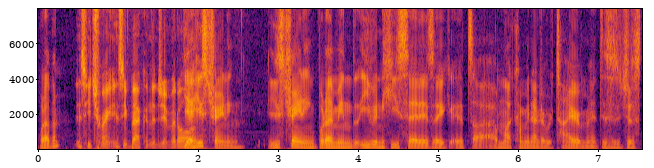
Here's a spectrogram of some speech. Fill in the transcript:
what happened? Is he train? Is he back in the gym at all? Yeah, he's training. He's training, but I mean, even he said it's like it's. Uh, I'm not coming out of retirement. This is just.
